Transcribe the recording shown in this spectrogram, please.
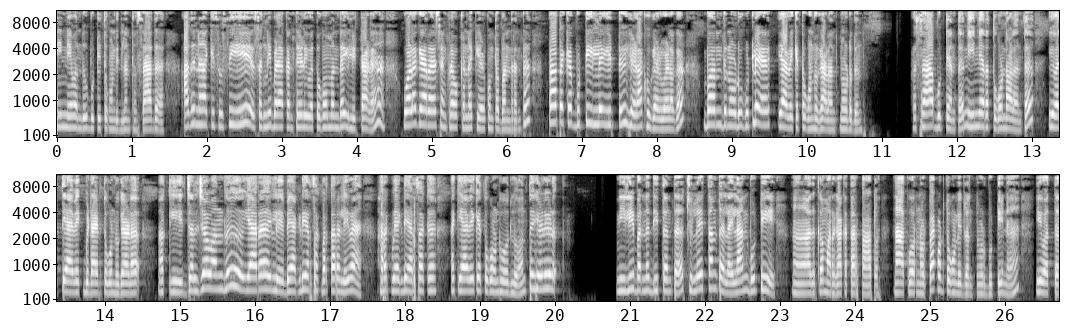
ನಿನ್ನೆ ಒಂದು ಬುಟ್ಟಿ ತಗೊಂಡಿದ್ಲಂತ ಸಾದ. ಅದನ್ನ ಹಾಕಿ ಸುಸಿ ಸಗಣಿ ಬೆಳಕಂತೇಳಿ ಇವತ್ತು ತಗೊಂಬಂದ ಇಲ್ಲಿಟ್ಟಾಳ ಒಳಗ್ಯಾರ ಶಂಕರವಕ್ಕನ ಕೇಳ್ಕೊಂತ ಬಂದ್ರಂತ. ಪಾಪಕ್ಕೆ ಬುಟ್ಟಿ ಇಲ್ಲೇ ಇಟ್ಟು ಹೇಳಕ್ ಹೋಗ್ಯಾಳ ಒಳಗ. ಬಂದು ನೋಡು ಗುಟ್ಲೆ ಯಾವಕ್ಕೆ ತಗೊಂಡ್ ಹೋಗ್ಯಾಳ ಅಂತ ನೋಡೋದನ್. ಹೊಸ ಬುಟ್ಟಿ ಅಂತ ನೀನ್ಯಾರ ತಗೊಂಡಾಳಂತ? ಇವತ್ತು ಯಾವಕ್ಕೆ ಬಿಡಾಡಿ ತಗೊಂಡ್ ಹೋಗ್ಯಾಳ? ಆಕಿ ಜಲ್ಜ ಒಂದು ಯಾರ ಇಲ್ಲಿ ಬ್ಯಾಗ್ಡಿ ಹರ್ಸಕ್ ಬರ್ತಾರಲ್ಲ ಇವ? ಹರಕ್ ಬ್ಯಾಗ್ಡಿ ಹರ್ಸಕ್, ಆಕಿ ಯಾವಕ್ಕೆ ತಗೊಂಡ್ ಹೋದ್ಲು ಅಂತ ಹೇಳಿ ನೀಲಿ ಬಣ್ಣದಿತ್ತಂತ ಚಲೋ ಇತ್ತಂತ ಲೈಲಾನ್ ಬುಟ್ಟಿ. ಅದಕ್ಕೆ ಮರ್ಗಾಕತ್ತಾರ ಪಾಪ. ನಾಲ್ಕೂವರೆ ರೂಪಾಯಿ ಕೊಟ್ಟು ತೊಗೊಂಡಿದ್ರಂತ ನೋಡ್ ಬುಟ್ಟಿನ. ಇವತ್ತು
